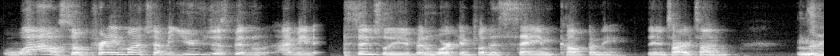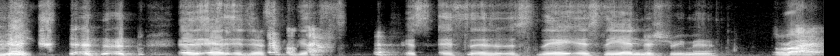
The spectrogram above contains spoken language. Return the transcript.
Wow. So pretty much, I mean, you've just been, I mean, essentially, you've been working for the same company the entire time. it, it, it just, it's, it's it's the it's the industry, man. Right.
